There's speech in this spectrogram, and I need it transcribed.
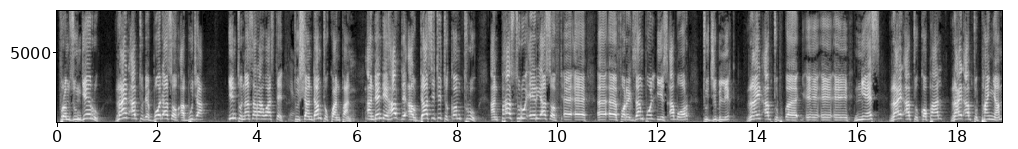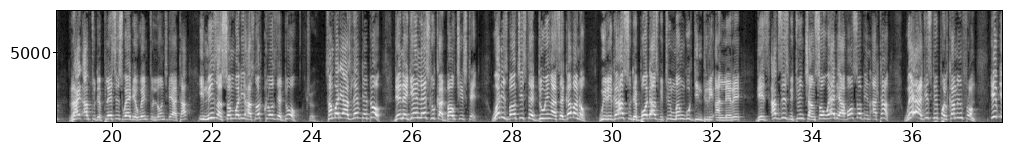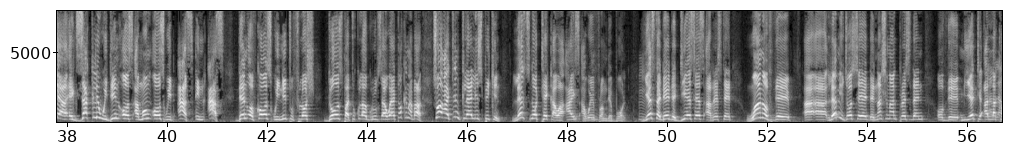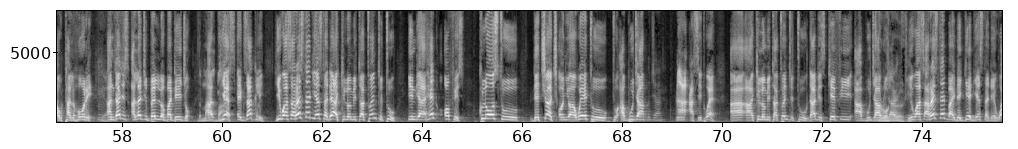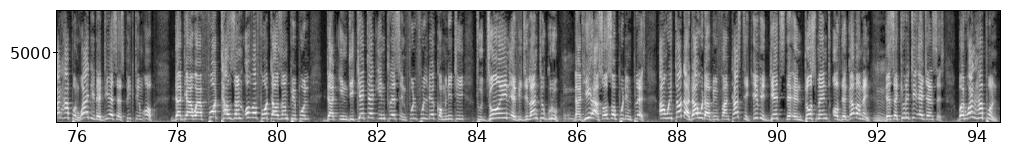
from Zungeru right up to the borders of Abuja into Nasarawa State Yeah. to Shandam to Kwanpan? And then they have the audacity to come through and pass through areas of, uh, uh, uh, uh, for example, East Abor to Jibilik, right up to uh, uh, uh, uh, Nies, right up to Kopal, right up to Panyam, right up to the places where they went to launch the attack. It means that somebody has not closed the door. True. Somebody has left the door. Then again, let's look at Bauchi State. What is Bauchi State doing as a governor with regards to the borders between Mangu, Gindiri, and Lere? There's axis between Chanso where they have also been attacked. Where are these people coming from? If they are exactly within us, among us, with us, in us, then of course we need to flush those particular groups that we're talking about. So I think clearly speaking, let's not take our eyes away from the ball. Yesterday, the DSS arrested one of the, uh, uh, let me just say, the national president of the Miyetti Allah Allah. Kautal Hore, and that is Alhaji Bello Badejo. The Uh, yes, exactly. He was arrested yesterday at kilometer 22 in their head office, close to the church on your way to, to Abuja. Abuja. Uh, as it were, uh, uh, kilometer 22, that is Keffi Abuja Road. Abuja Road. He was arrested by the gate yesterday. What happened? Why did the DSS pick him up? That there were 4,000, over 4,000 people that indicated interest in Fulfulde community to join a vigilante group that he has also put in place. And we thought that that would have been fantastic if it gets the endorsement of the government, the security agencies. But what happened?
